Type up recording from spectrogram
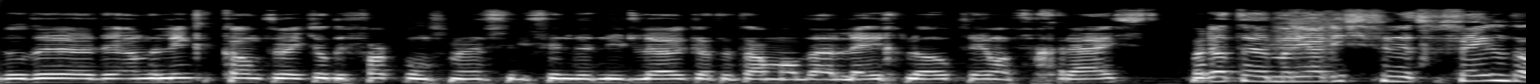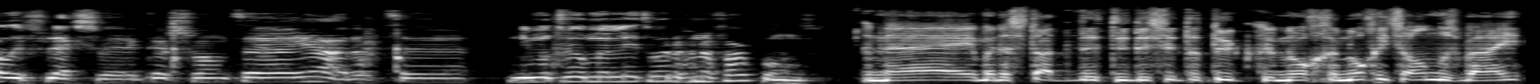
Wil de, de, aan de linkerkant, weet je wel, die vakbondsmensen, die vinden het niet leuk dat het allemaal daar leeg loopt, helemaal vergrijst. Maar dat, uh, Mariadici vindt het vervelend, al die flexwerkers, want uh, ja, dat, uh, niemand wil meer lid worden van een vakbond. Nee, maar er, staat, er, er zit natuurlijk nog, nog iets anders bij.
